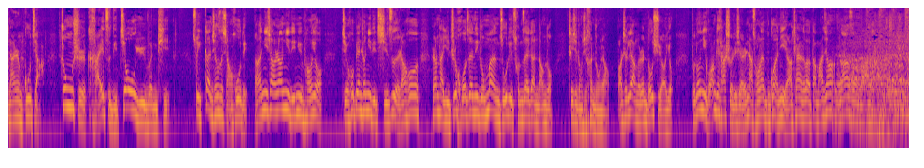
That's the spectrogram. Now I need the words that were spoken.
男人顾家，重视孩子的教育问题，所以感情是相互的啊。你想让你的女朋友今后变成你的妻子，然后让她一直活在那种满足的存在感当中，这些东西很重要，而且两个人都需要有，不能你光给她说这些，人家从来不管你，然后天天在那打麻将，那怎么办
